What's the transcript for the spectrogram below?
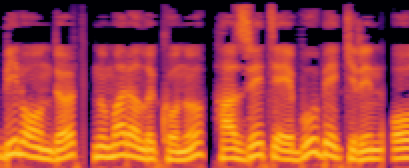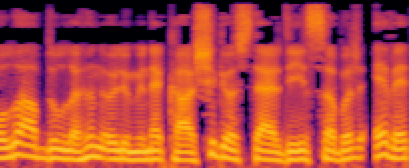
1014, numaralı konu, Hazreti Ebu Bekir'in, oğlu Abdullah'ın ölümüne karşı gösterdiği sabır, evet,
